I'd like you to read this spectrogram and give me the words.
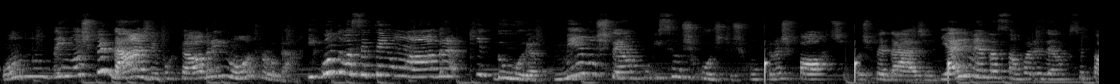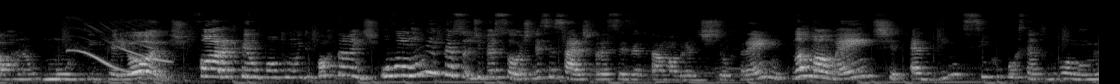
Quando não tem hospedagem, porque a obra é em outro lugar. E quando você tem uma obra que dura menos tempo e seus custos com transporte, hospedagem e alimentação, por exemplo, se tornam muito inferiores. Fora que tem um ponto muito importante. O volume de pessoas necessárias para se executar uma obra de steel frame, normalmente é 25% do volume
